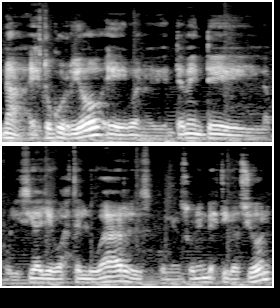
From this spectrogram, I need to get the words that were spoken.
Nada, esto ocurrió, eh, bueno, evidentemente la policía llegó hasta el lugar, comenzó una investigación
